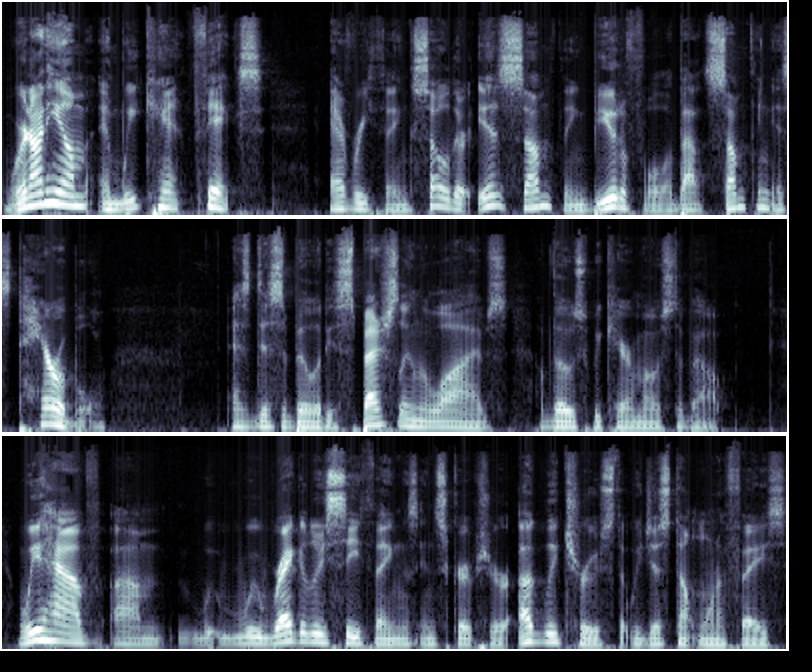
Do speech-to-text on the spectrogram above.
We're not him, and we can't fix everything. So there is something beautiful about something as terrible as disability, especially in the lives of those we care most about. We have, um, we regularly see things in Scripture, ugly truths that we just don't want to face.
